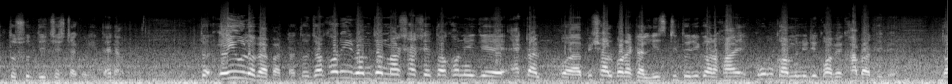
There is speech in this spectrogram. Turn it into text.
আত্মশুদ্ধির চেষ্টা করি, তাই না? তো এই হলো ব্যাপারটা। তো যখন এই রমজান মাস আসে, তখন এই যে একটা বিশাল বড় একটা লিস্টটি তৈরি করা হয়, কোন কমিউনিটি কবে খাবার দিবে? তো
